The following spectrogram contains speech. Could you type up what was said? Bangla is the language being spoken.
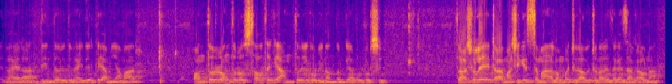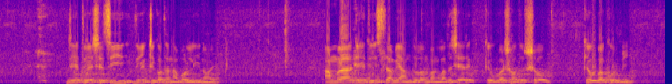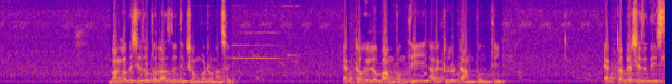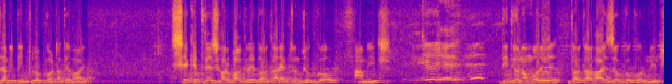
ভাইয়েরা, দিন দরিদ্র ভাইদেরকে আমি আমার অন্তরের অন্তরস্থল থেকে আন্তরিক অভিনন্দন জ্ঞাপন করছি। তো আসলে এটা মাসিক ইস্তেমা লম্বা চুর আলোচনার জায়গায় জাগাও না। যেহেতু এসেছি, দুই একটি কথা না বললেই নয়। আমরা যেহেতু ইসলামী আন্দোলন বাংলাদেশের কেউ বা সদস্য কেউ বা কর্মী বাংলাদেশে যত রাজনৈতিক সংগঠন আছে, একটা হইল বামপন্থী আর একটা হইল ডানপন্থী। একটা দেশে যদি ইসলামী বিপ্লব ঘটাতে হয়, সেক্ষেত্রে সর্বাগ্রে দরকার একজন যোগ্য আমির। দ্বিতীয় নম্বরে দরকার হয় যোগ্য কর্মীর।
